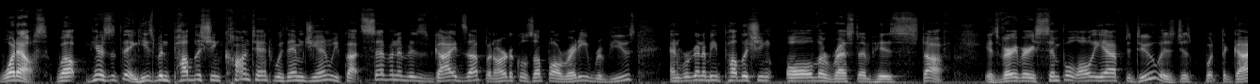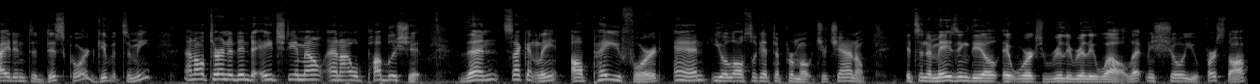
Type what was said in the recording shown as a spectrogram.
What else? Well, here's the thing. He's been publishing content with MGN. We've got seven of his guides up and articles up already, reviews, and we're going to be publishing all the rest of his stuff. It's very, very simple. All you have to do is just put the guide into Discord, give it to me, and I'll turn it into HTML and I will publish it. Then, secondly, I'll pay you for it, and you'll also get to promote your channel. It's an amazing deal. It works really, really well. Let me show you. First off,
